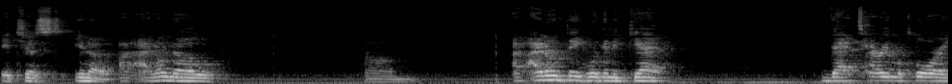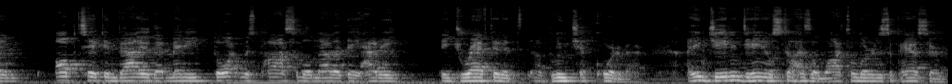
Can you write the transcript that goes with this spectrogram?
it just, you know, I, I don't know. Um, I, I don't think we're going to get that Terry McLaurin uptick in value that many thought was possible now that they had a they drafted a, a blue chip quarterback. I think Jayden Daniels still has a lot to learn as a passer.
